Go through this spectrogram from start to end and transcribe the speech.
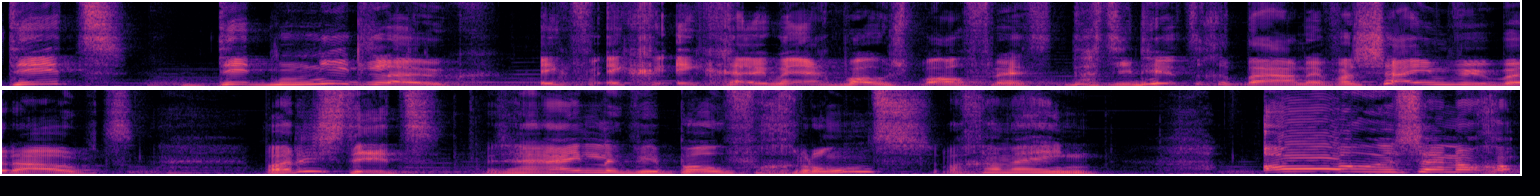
dit? Dit niet leuk. Ik, ik, ik, ik ben echt boos op Alfred dat hij dit gedaan heeft. Waar zijn we überhaupt? Waar is dit? We zijn eindelijk weer boven grond. Waar gaan we heen? Oh, we zijn nog...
